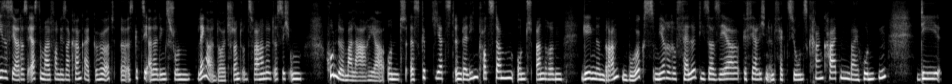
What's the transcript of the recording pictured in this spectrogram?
dieses Jahr das erste Mal von dieser Krankheit gehört. Äh, Es gibt sie allerdings schon länger in Deutschland. Und zwar handelt es sich um Hundemalaria. Und es gibt jetzt in Berlin, Potsdam und anderen Gegenden Brandenburgs mehrere Fälle dieser sehr gefährlichen Infektionskrankheiten bei Hunden, die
